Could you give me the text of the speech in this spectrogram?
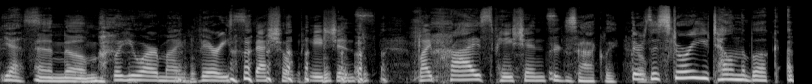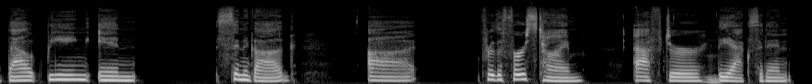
Yes. And um, well, you are my very special patients, my prize patients. Exactly. There's a story you tell in the book about being in synagogue uh, for the first time after Mhm. the accident,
